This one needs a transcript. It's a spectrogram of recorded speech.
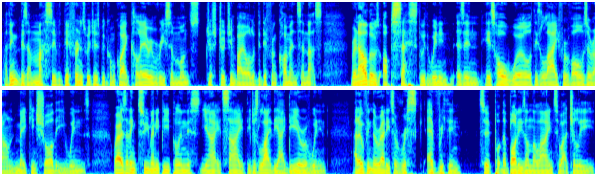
I think there's a massive difference which has become quite clear in recent months, just judging by all of the different comments, and that's Ronaldo's obsessed with winning, as in his whole world, his life revolves around making sure that he wins. Whereas I think too many people in this United side, they just like the idea of winning. I don't think they're ready to risk everything to put their bodies on the line to actually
